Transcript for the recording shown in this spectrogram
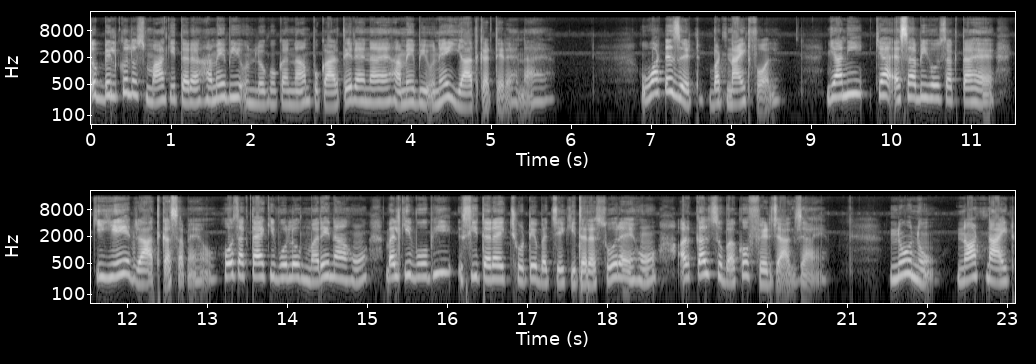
तो बिल्कुल उस माँ की तरह हमें भी उन लोगों का नाम पुकारते रहना है, हमें भी उन्हें याद करते रहना है। What is it but nightfall यानी क्या ऐसा भी हो सकता है कि ये रात का समय हो? हो सकता है कि वो लोग मरे ना हों, बल्कि वो भी इसी तरह एक छोटे बच्चे की तरह सो रहे हों और कल सुबह को फिर जाग जाएँ। No no not night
